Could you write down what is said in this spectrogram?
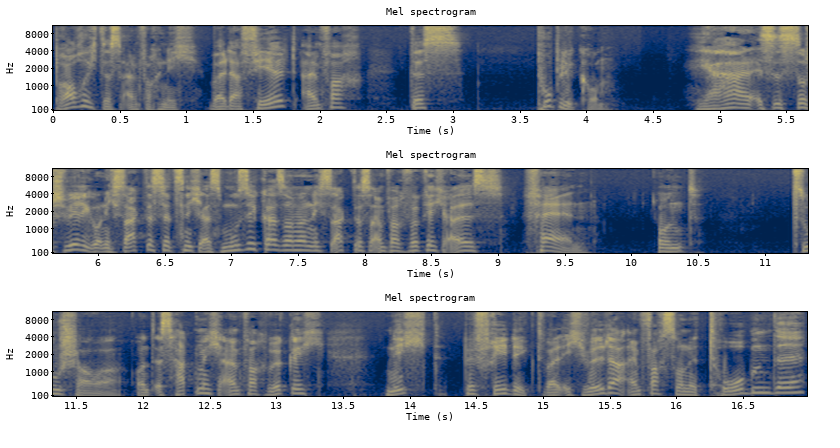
brauche ich das einfach nicht, weil da fehlt einfach das Publikum. Ja, es ist so schwierig und ich sage das jetzt nicht als Musiker, sondern ich sage das einfach wirklich als Fan und Zuschauer. Und es hat mich einfach wirklich nicht befriedigt, weil ich will da einfach so eine tobende,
